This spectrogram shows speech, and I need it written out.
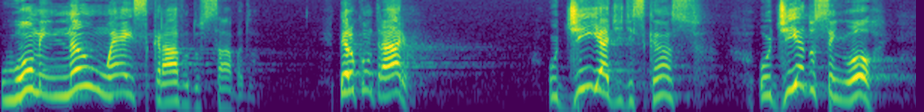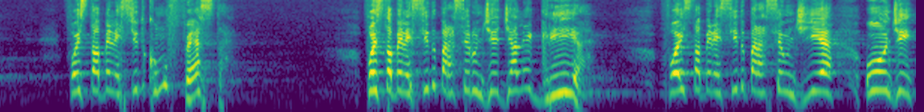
O homem não é escravo do sábado. Pelo contrário, o dia de descanso, o dia do Senhor, foi estabelecido como festa. Foi estabelecido para ser um dia de alegria. Foi estabelecido para ser um dia onde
